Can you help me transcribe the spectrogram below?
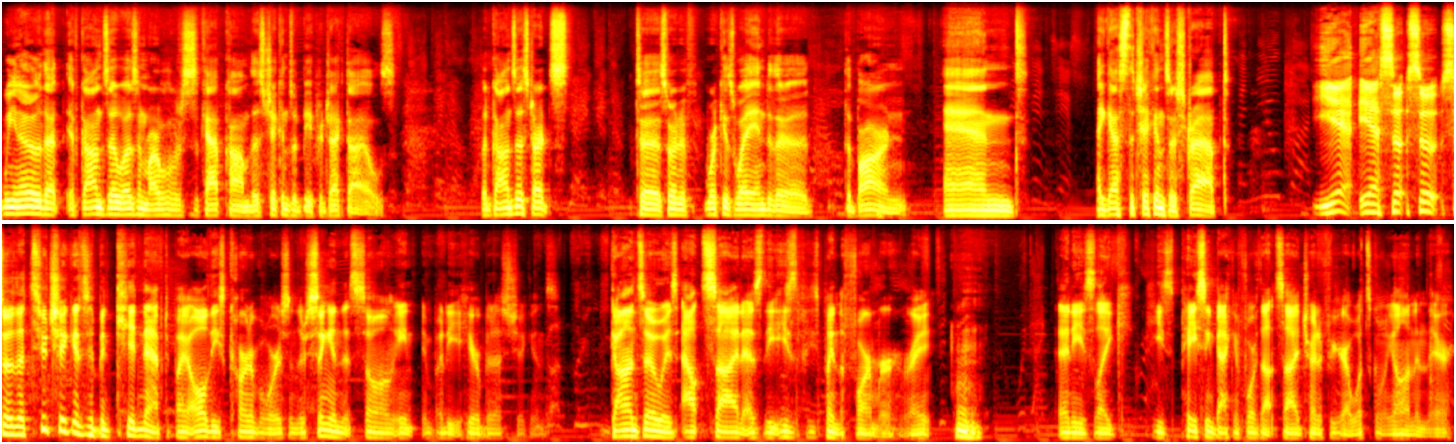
we know that if Gonzo was in Marvel vs. Capcom, those chickens would be projectiles. But Gonzo starts to sort of work his way into the, the barn, and I guess the chickens are strapped. Yeah, yeah. So, so, so the two chickens have been kidnapped by all these carnivores, and they're singing this song. Ain't anybody here but us chickens. Gonzo is outside as the he's he's playing the farmer, right? Mhm. And he's like he's pacing back and forth outside, trying to figure out what's going on in there.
